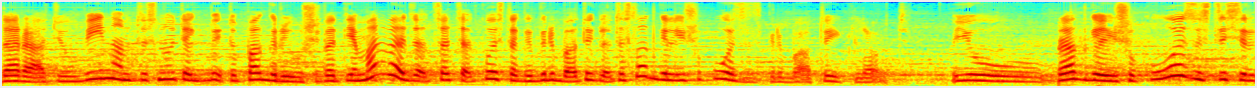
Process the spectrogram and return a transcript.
darāt, jo vīnam tas noteikti būtu pagrījuši. Bet, ja man vajadzētu sacīt, ko es tagad gribētu iekļaut, es latgalīšu kozas gribētu iekļaut. Jo latgalīšu kozas tas ir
